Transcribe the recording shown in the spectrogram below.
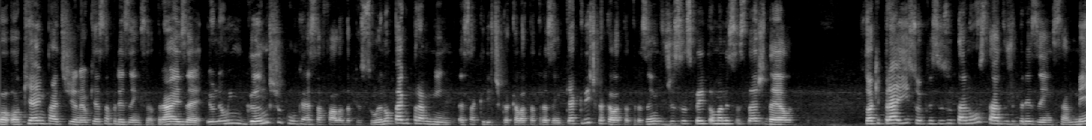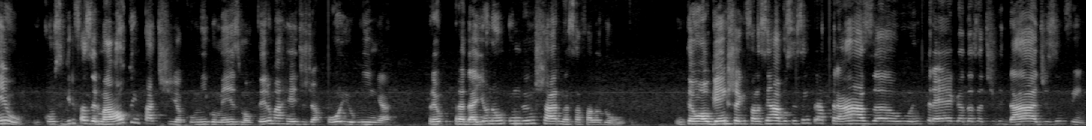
o, o, que é empatia, né? O que essa presença traz é eu não engancho com essa fala da pessoa, eu não pego para mim essa crítica que ela está trazendo, porque a crítica que ela está trazendo diz respeito a uma necessidade dela. Só que para isso eu preciso estar num estado de presença meu e conseguir fazer uma autoempatia comigo mesma, ou ter uma rede de apoio minha, para daí eu não enganchar nessa fala do outro. Então alguém chega e fala assim: ah, você sempre atrasa a entrega das atividades, enfim.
